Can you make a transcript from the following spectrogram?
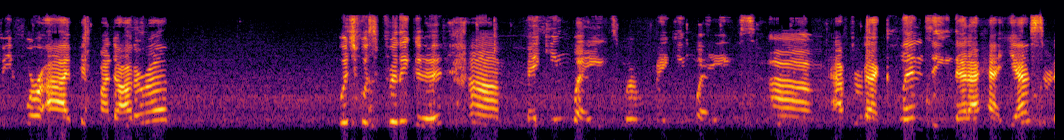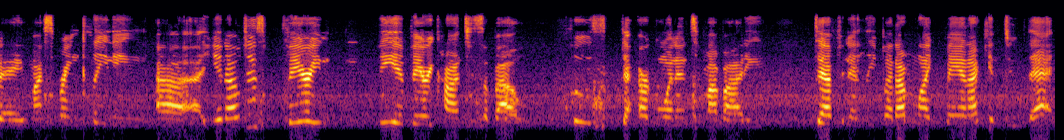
before I picked my daughter up, which was pretty good. Um, making waves, we're making waves. Um, after that cleansing that I had yesterday, my spring cleaning, uh, you know, just very being very conscious about foods that are going into my body, definitely. But I'm like, man, I can do that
